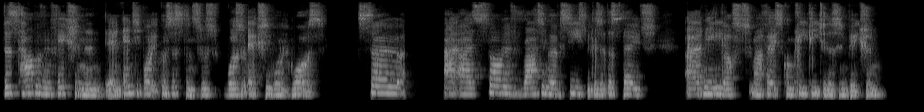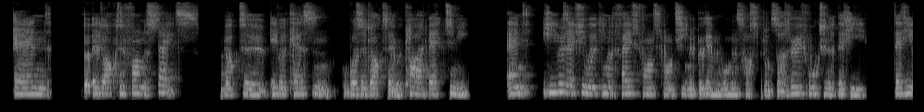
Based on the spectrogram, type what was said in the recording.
this type of infection and, and antibiotic resistance was, was actually what it was. So I, I started writing overseas because at this stage I had nearly lost my face completely to this infection. And a doctor from the States Dr. Edward Caterson was a doctor that replied back to me. And he was actually working with the face transplant team at Brigham and Women's Hospital. So I was very fortunate that he that he,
